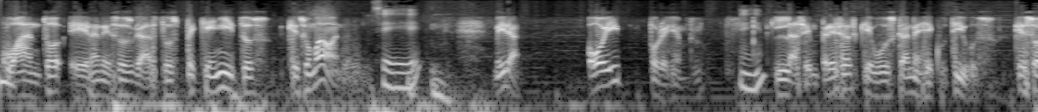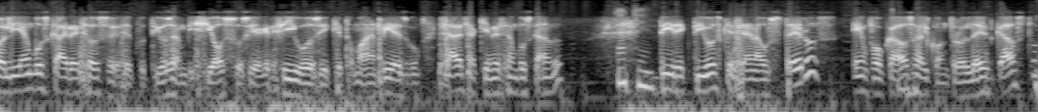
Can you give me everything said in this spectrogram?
cuánto eran esos gastos pequeñitos que sumaban. Sí. Mira, hoy, por ejemplo, sí. las empresas que buscan ejecutivos, que solían buscar esos ejecutivos ambiciosos y agresivos y que tomaban riesgo, ¿sabes a quién están buscando? Directivos que sean austeros, enfocados al control del gasto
